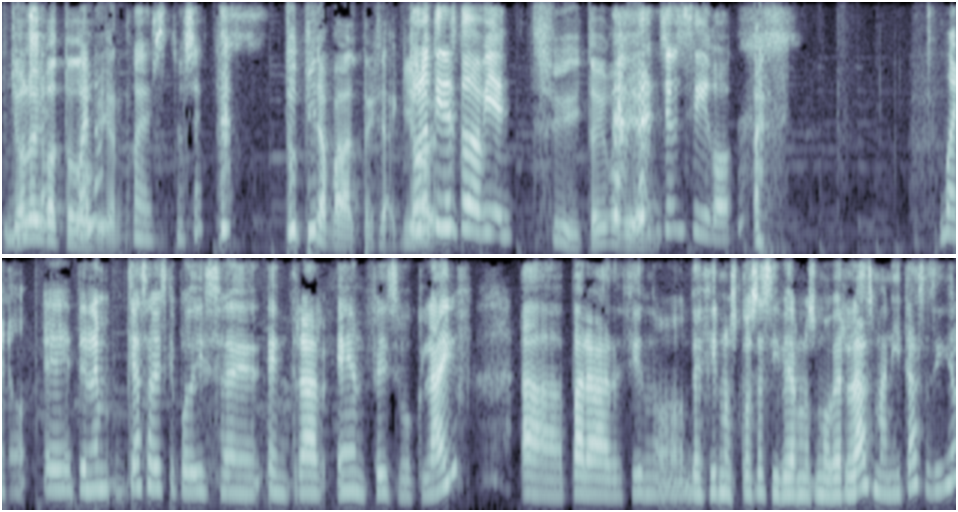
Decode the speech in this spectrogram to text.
Yo no lo sé. oigo todo Bueno, bien. Pues no sé. Tú tira para adelante. yo Tú lo tienes todo bien. Sí, te oigo bien. Yo sigo. Bueno, eh, ya sabéis que podéis eh, entrar en Facebook Live ah, para decirnos, decirnos cosas y vernos mover las manitas. Así que,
